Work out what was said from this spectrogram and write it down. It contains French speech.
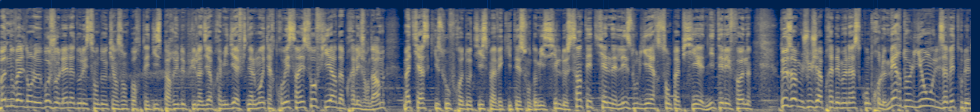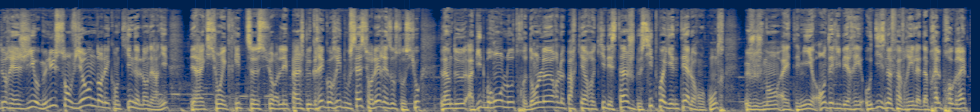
Bonne nouvelle dans le Beaujolais, l'adolescent de 15 ans porté disparu depuis lundi après-midi a finalement été retrouvé sain et sauf hier d'après les gendarmes. Mathias, qui souffre d'autisme, avait quitté son domicile de Saint-Étienne-les-Oulières sans papier ni téléphone. Deux hommes jugés après des menaces contre le maire de Lyon. Ils avaient tous les deux réagi au menu sans viande dans les cantines l'an dernier. Des réactions écrites sur les pages de Grégory Doucet sur les réseaux sociaux. L'un d'eux à Bidbron, l'autre dans l'heure. Le parquet a requis des stages de citoyenneté à leur rencontre. Le jugement a été mis en délibéré au 19 avril d'après le progrès.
